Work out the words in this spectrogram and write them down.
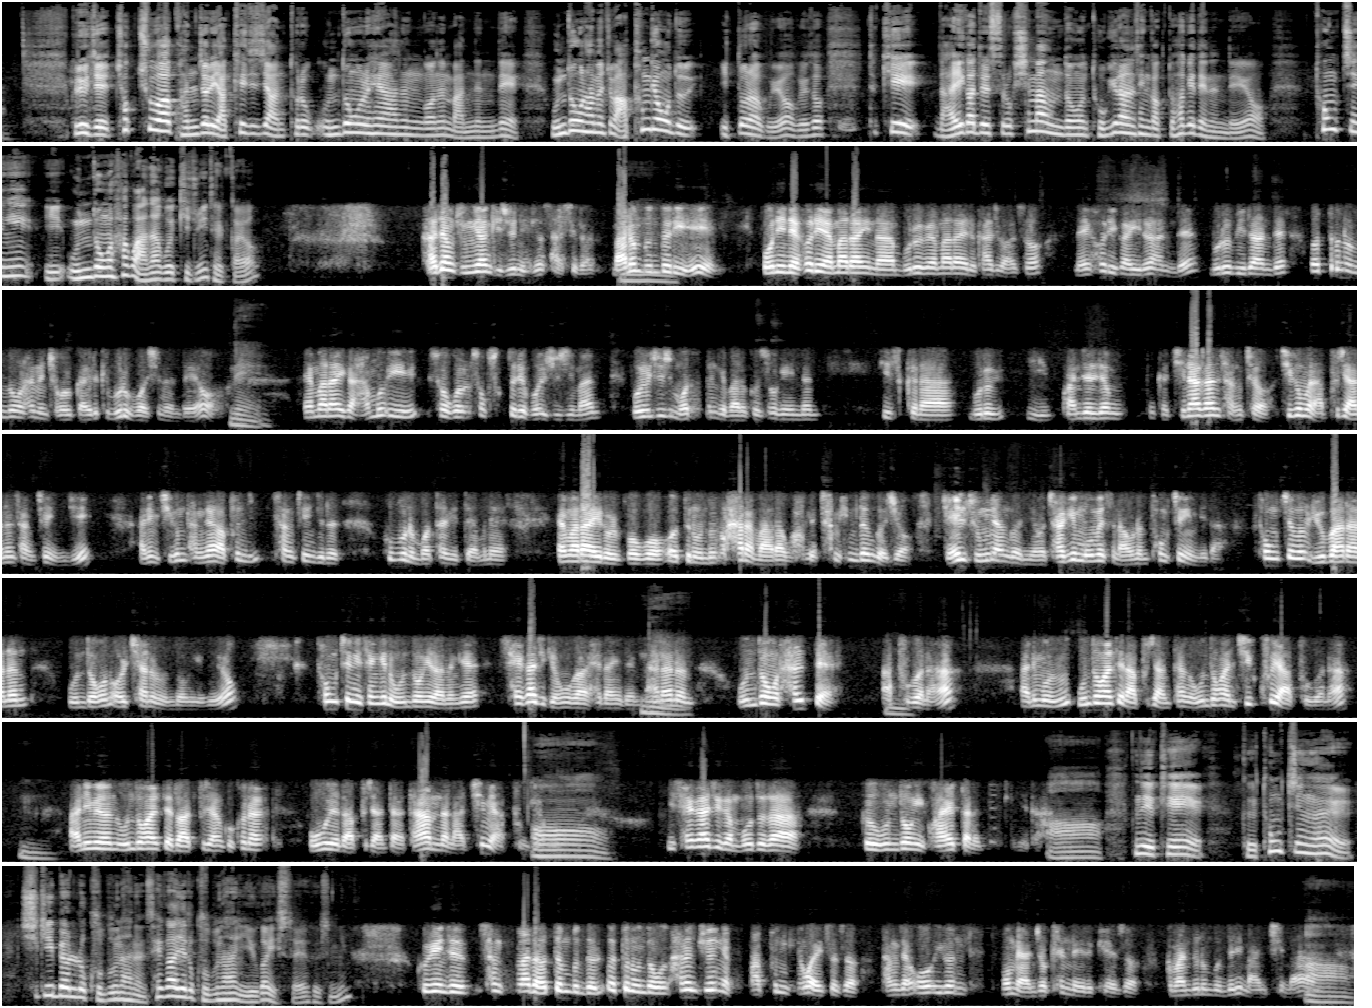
그리고 이제 척추와 관절이 약해지지 않도록 운동을 해야 하는 거는 맞는데 운동을 하면 좀 아픈 경우도 있더라고요. 그래서 특히 나이가 들수록 심한 운동은 독이라는 생각도 하게 되는데요. 통증이 이 운동을 하고 안 하고의 기준이 될까요? 가장 중요한 기준이죠, 사실은. 많은 음. 분들이 본인의 허리 MRI나 무릎 MRI를 가져와서 내 허리가 이러한데 무릎이 이러한데 어떤 운동을 하면 좋을까 이렇게 물어보시는데요. 네. MRI가 아무리 속을 속속 들여 보여주지만 보여주지 못하는 게 바로 그 속에 있는 디스크나 무릎 이 관절염 그러니까 지나간 상처 지금은 아프지 않은 상처인지 아니면 지금 당장 아픈 상처인지를 구분을 못하기 때문에 MRI를 보고 어떤 운동을 하라 말라고 하기 참 힘든 거죠. 제일 중요한 건요, 자기 몸에서 나오는 통증입니다. 통증을 유발하는 운동은 옳지 않은 운동이고요. 통증이 생기는 운동이라는 게 세 가지 경우가 해당이 됩니다. 네. 하나는 운동을 할 때 아프거나, 아니면 운동할 때는 아프지 않다가 운동한 직후에 아프거나, 음. 아니면 운동할 때도 아프지 않고 그날 오후에도 아프지 않다가 다음날 아침에 아픈 경우. 어. 이세 가지가 모두 다 그 운동이 과했다는 뜻입니다. 아, 근데 이렇게 그 통증을 시기별로 구분하는 세 가지로 구분하는 이유가 있어요, 교수님? 그게 이제 상마다 어떤 분들 어떤 운동을 하는 주에 아픈 경우가 있어서 당장 어 이건 몸에 안 좋겠네 이렇게 해서 그만두는 분들이 많지만 아.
